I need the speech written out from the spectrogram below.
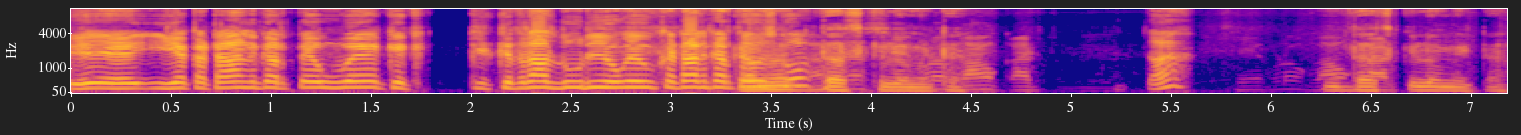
ये कटान करते हुए कि, कि, कितना दूरी हो गई कटान करते हुए उसको? दस किलोमीटर। हाँ? दस किलोमीटर।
